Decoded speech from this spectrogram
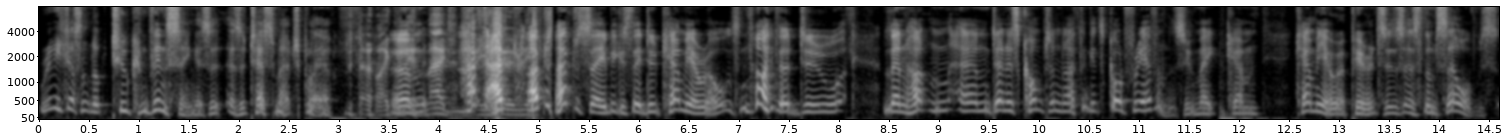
really doesn't look too convincing as a, as a test match player. No, I can um, imagine. Have to, have, to, have to say, because they do cameo roles, neither do Len Hutton and Denis Compton. I think it's Godfrey Evans who make um, cameo appearances as themselves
